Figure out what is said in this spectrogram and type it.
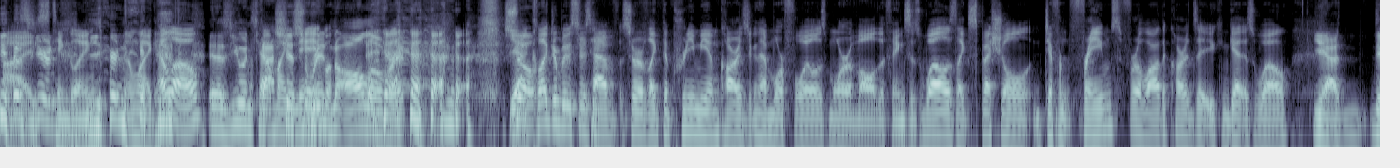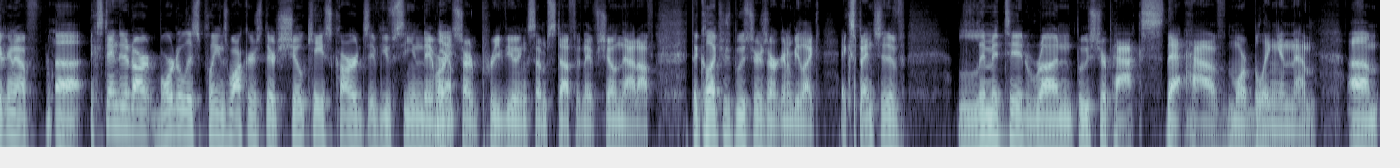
eyes tingling. I'm like, hello. It has you and my Cassius written all over it. yeah, collector boosters have sort of like the premium cards. They're gonna have more foils, more of all the things, as well as like special different frames for a lot of the cards that you can get as well. Yeah, they're gonna have uh, extended art, borderless planeswalkers. They're showcase cards. If you've seen, they've already Yep. started previewing some stuff, and they've shown that off. The collector's boosters are gonna be like expensive, limited run booster packs that have more bling in them. Um,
